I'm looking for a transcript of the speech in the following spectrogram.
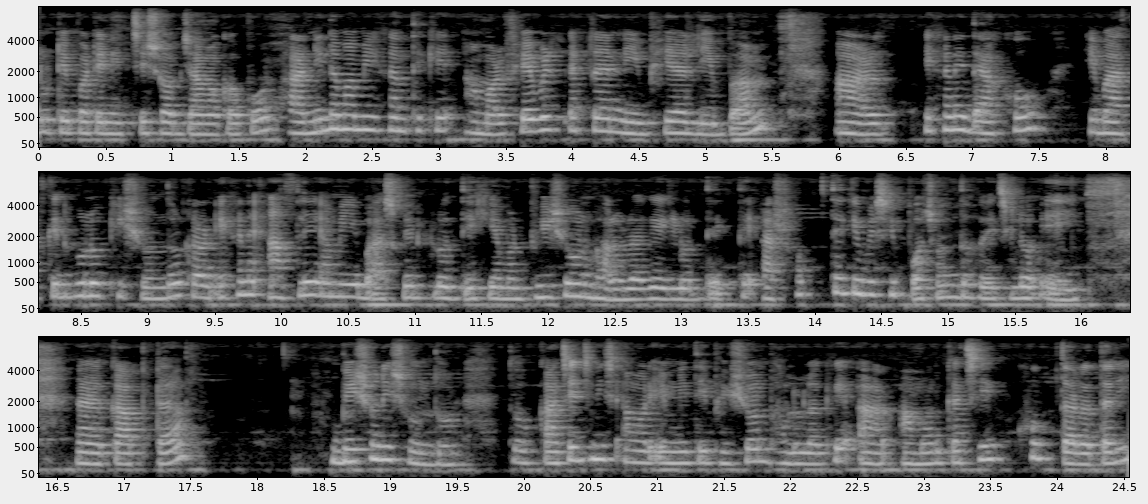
লুটে পাটে নিচ্ছে সব জামা কাপড় আর নিলাম আমি এখান থেকে আমার ফেভারিট একটা নিভিয়া লিপ বাম আর এখানে দেখো, এই বাস্কেটগুলো কি সুন্দর, কারণ এখানে আসলেই আমি এই বাস্কেটগুলো দেখি, আমার ভীষণ ভালো লাগে এগুলো দেখতে। আর সব থেকে বেশি পছন্দ হয়েছিল এই কাপটা ভীষণই সুন্দর। তো কাচের জিনিস আমার এমনিতে ভীষণ ভালো লাগে আর আমার কাছে খুব তাড়াতাড়ি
